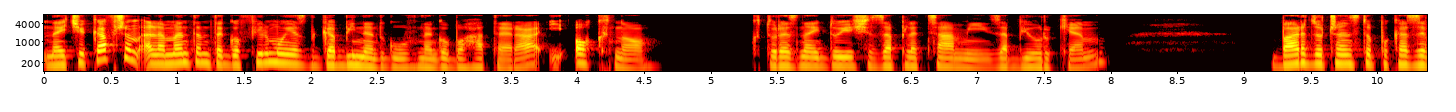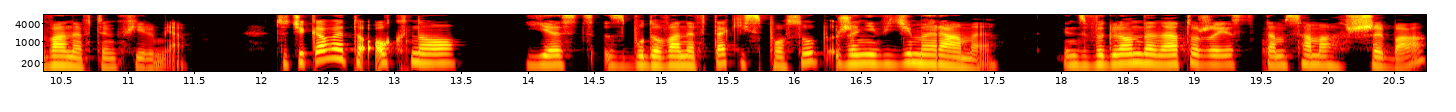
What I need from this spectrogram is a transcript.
Najciekawszym elementem tego filmu jest gabinet głównego bohatera i okno, które znajduje się za plecami, za biurkiem, bardzo często pokazywane w tym filmie. Co ciekawe, to okno jest zbudowane w taki sposób, że nie widzimy ramy. Więc wygląda na to, że jest tam sama szyba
